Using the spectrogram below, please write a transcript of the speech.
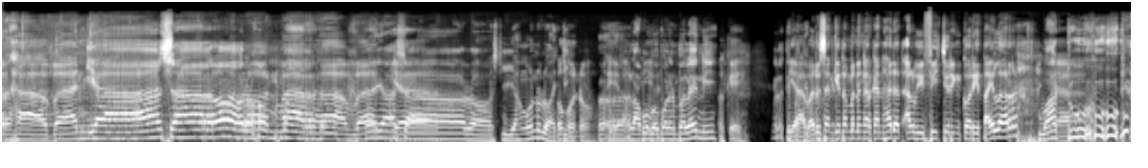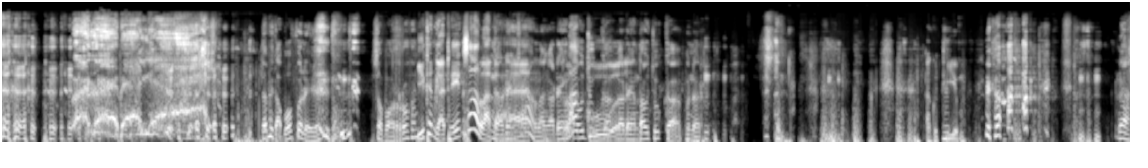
Marhaban ya Syaroron Marhaban ya ya. Syaro siang ngono lho Oh anjing. ngono. Heeh, Iya, lapo iya. mbok baleni Oke. Ya barusan kita mendengarkan Hadat Alwi featuring Corey Tyler. Waduh. Tapi gak apa-apa lah ya. Sapa roh kan? Ya kan gak ada yang salah kan ada yang salah, enggak ada yang tahu juga, enggak ada yang tahu juga, benar. Aku diem Nah,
